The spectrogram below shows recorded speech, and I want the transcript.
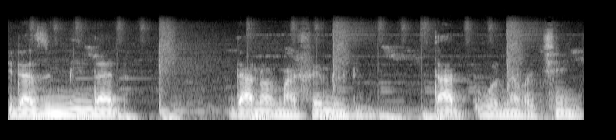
it doesn't mean that they're not my family. That will never change.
